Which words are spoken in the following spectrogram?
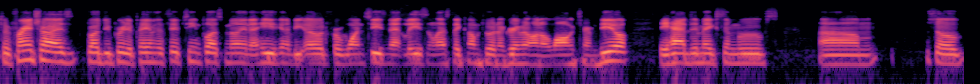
to franchise Bud Dupree to pay him the 15 plus million that he's going to be owed for one season at least, unless they come to an agreement on a long term deal. They had to make some moves. Um, so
